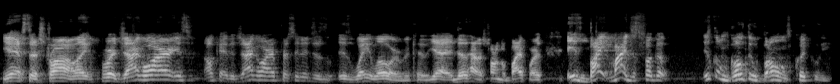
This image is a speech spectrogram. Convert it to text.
Yes, they're strong. Like for a Jaguar, it's okay. The Jaguar percentage is, is way lower because yeah, it does have a stronger bite force. Its bite might just fuck up. It's gonna go through bones quickly.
